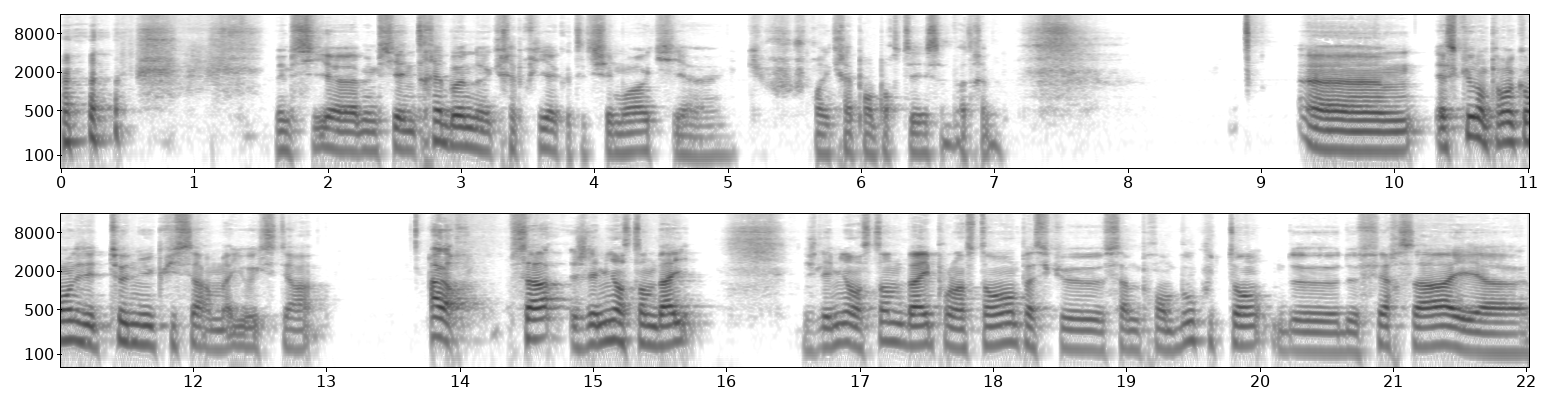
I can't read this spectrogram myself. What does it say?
même si, même s'il y a une très bonne crêperie à côté de chez moi qui, qui les crêpes emportées, ça me va très bien. Euh, est-ce que l'on peut recommander des tenues, cuissards, maillots, etc. Alors, ça, je l'ai mis en stand-by. Je l'ai mis en stand-by pour l'instant parce que ça me prend beaucoup de temps de, faire ça et, euh,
